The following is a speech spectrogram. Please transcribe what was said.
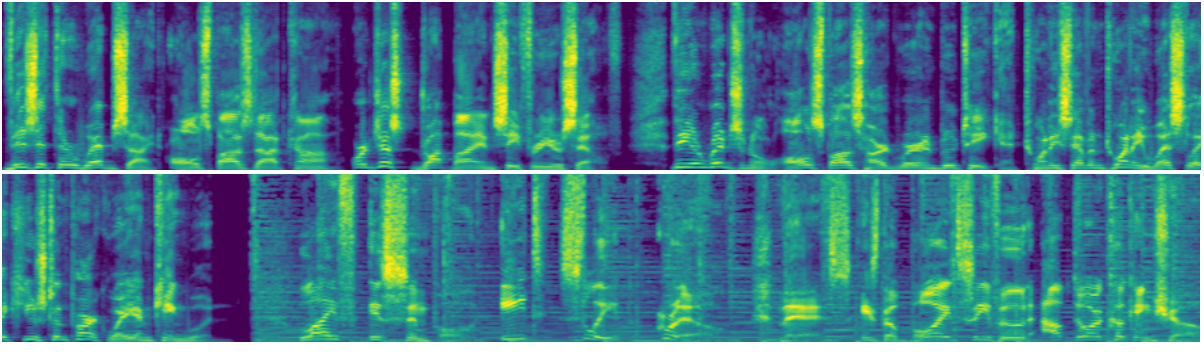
Visit their website, allspas.com, or just drop by and see for yourself. The original Allspa's Hardware and Boutique at 2720 West Lake Houston Parkway in Kingwood. Life is simple eat, sleep, grill. This is the Boyd Seafood Outdoor Cooking Show.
